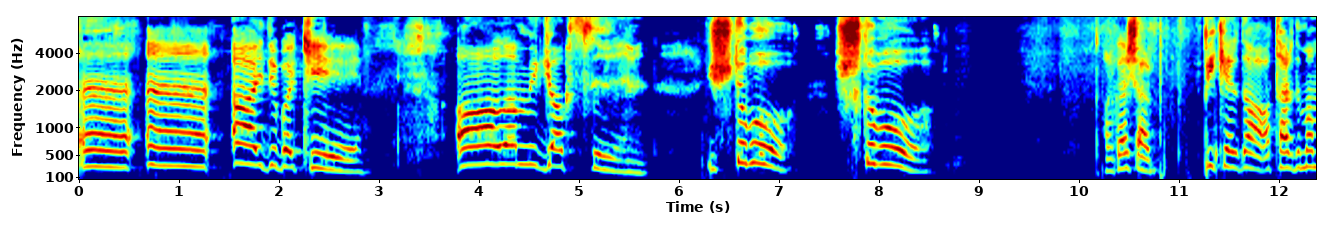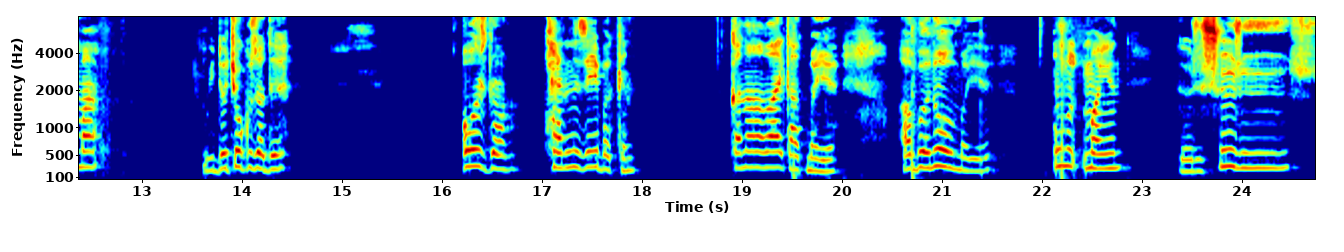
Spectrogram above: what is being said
Ee, ee, haydi bakayım. Ağlamayacaksın. İşte bu. İşte bu. Arkadaşlar bir kere daha atardım ama video çok uzadı. O yüzden kendinize iyi bakın. Kanala like atmayı, abone olmayı unutmayın. Görüşürüz.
